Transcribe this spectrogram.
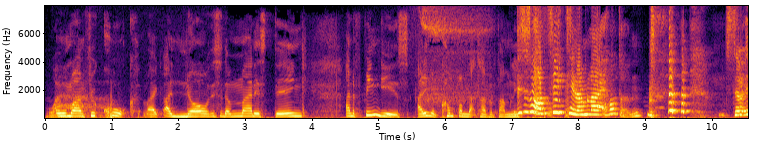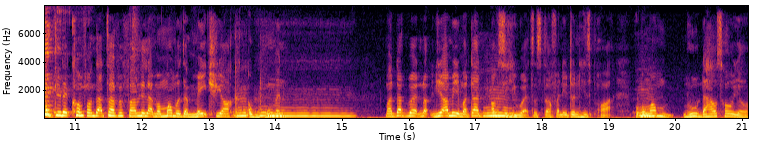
Wow. Oh man, feel cook. Like I know this is the maddest thing. And the thing is, I didn't even come from that type of family. This is what I'm thinking. I'm like, hold on. so I it, didn't come from that type of family. Like my mom was a matriarch, a woman. My dad weren't. You know what I mean? My dad mm. obviously he worked and stuff, and he done his part. But my mom ruled the household, yo.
